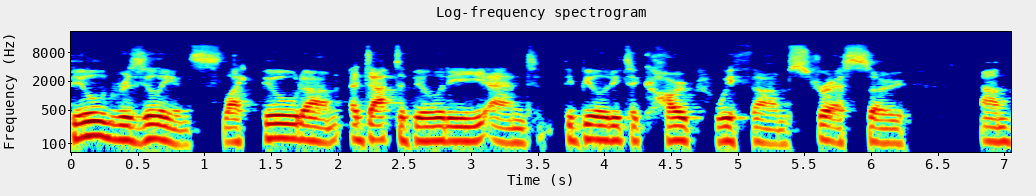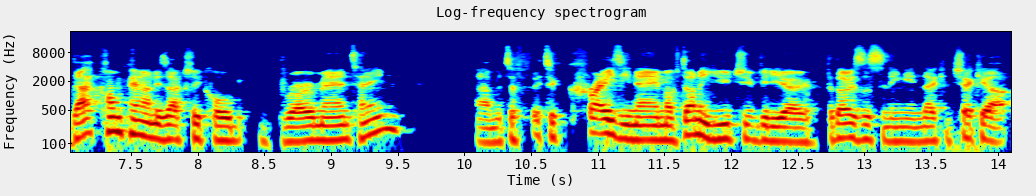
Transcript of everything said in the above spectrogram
build resilience, like build um, adaptability and the ability to cope with um, stress. So um, that compound is actually called bromantane. Um, it's a it's a crazy name. I've done a YouTube video for those listening in. They can check out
